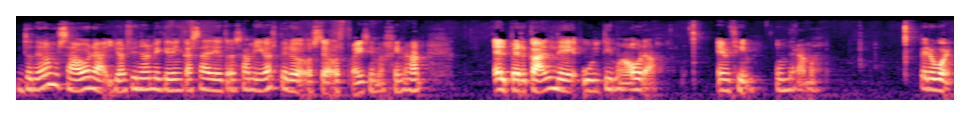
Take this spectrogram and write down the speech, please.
¿dónde vamos ahora? Yo al final me quedé en casa de otras amigas, pero, o sea, os podéis imaginar el percal de última hora. En fin, un drama. Pero bueno,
